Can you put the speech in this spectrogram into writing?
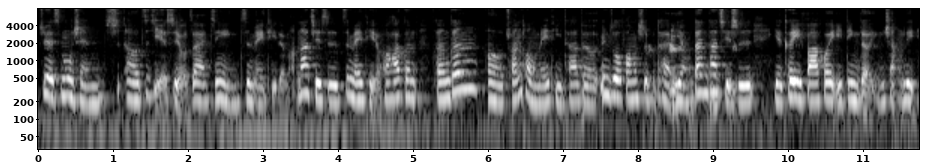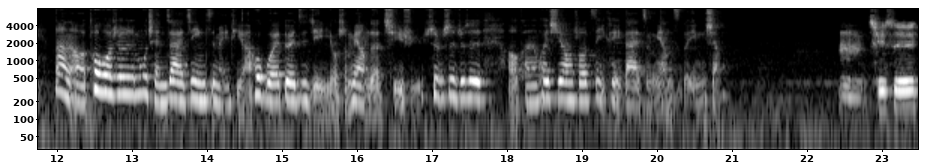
Jes 目前是呃自己也是有在经营自媒体的嘛。那其实自媒体的话，它跟可能跟呃传统媒体它的运作方式不太一样，但它其实也可以发挥一定的影响力。那呃，透过就是目前在经营自媒体啊，会不会对自己有什么样的期许？是不是就是呃可能会希望说自己可以带来怎么样子的影响？嗯，其实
